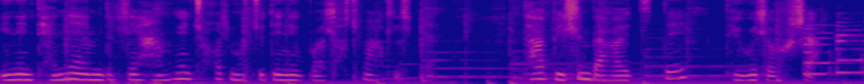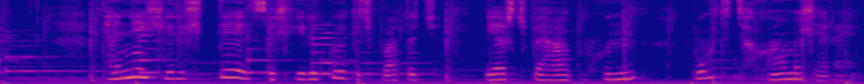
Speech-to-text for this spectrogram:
Энэ нь таны амьдралын хамгийн чухал мөчүүдийн нэг болох ч магадлалтай. Та бэлэн байгаа үсттэй тэгвэл урагшаа. Таны хэрэгтэй эсвэл хэрэггүй гэж бодож ярьж байгаа бүхэн бүгд цохиомл яриа юм.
